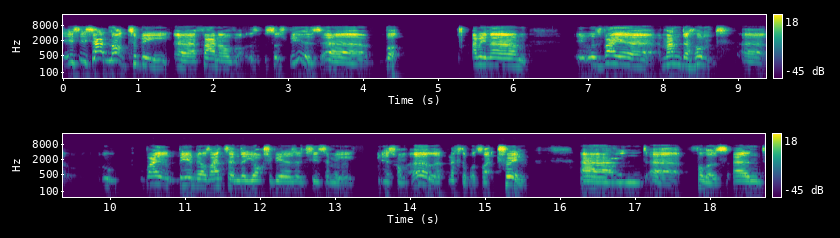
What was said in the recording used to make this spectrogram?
it's, hard not to be uh, a fan of such beers. Uh, but I mean, um, it was via Amanda Hunt, uh, who via beer mills, I'd send the Yorkshire beers, and she'd send me beers from her next to the woods, like Trin and uh, Fuller's. And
